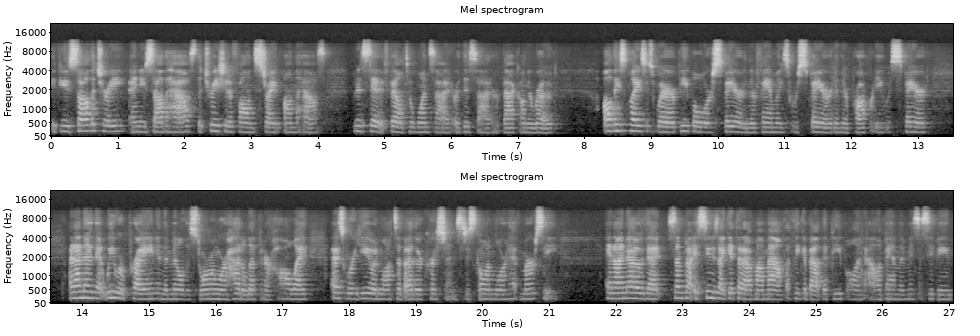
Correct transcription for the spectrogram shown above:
if you saw the tree and you saw the house, the tree should have fallen straight on the house. But instead it fell to one side or this side or back on the road. All these places where people were spared and their families were spared and their property was spared. And I know that we were praying in the middle of the storm and we we're huddled up in our hallway as were you and lots of other Christians, just going, Lord, have mercy. And I know that sometimes, as soon as I get that out of my mouth, I think about the people in Alabama and Mississippi and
